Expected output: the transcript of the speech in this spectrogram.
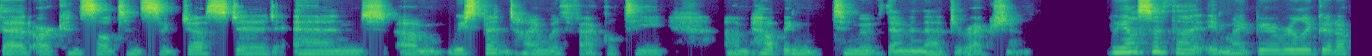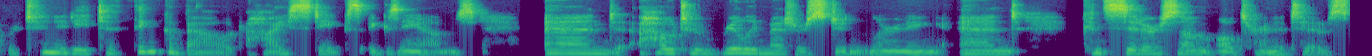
that our consultants suggested and um, we spent time with faculty um, helping to move them in that direction. We also thought it might be a really good opportunity to think about high stakes exams and how to really measure student learning and consider some alternatives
